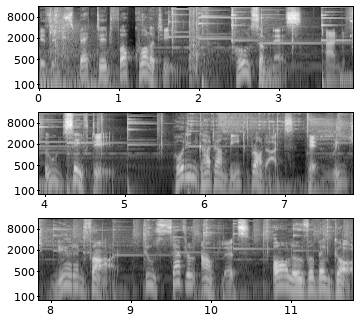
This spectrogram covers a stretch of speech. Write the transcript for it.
is inspected for quality, wholesomeness and food safety. Haringhata meat products then reach near and far to several outlets all over Bengal.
